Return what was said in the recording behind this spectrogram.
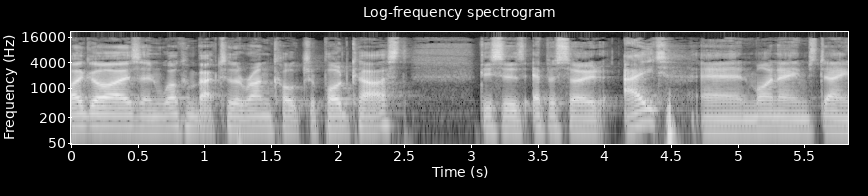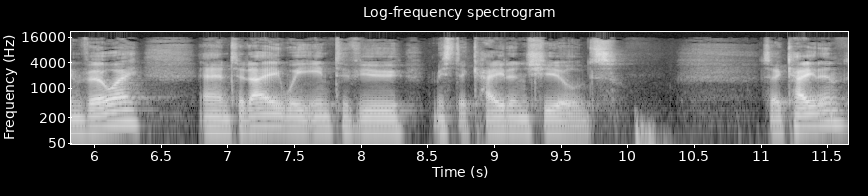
Hi, guys, and welcome back to the Run Culture podcast. This is episode eight, and my name's Dane Verway, and today we interview Mr. Caden Shields. So, Caden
